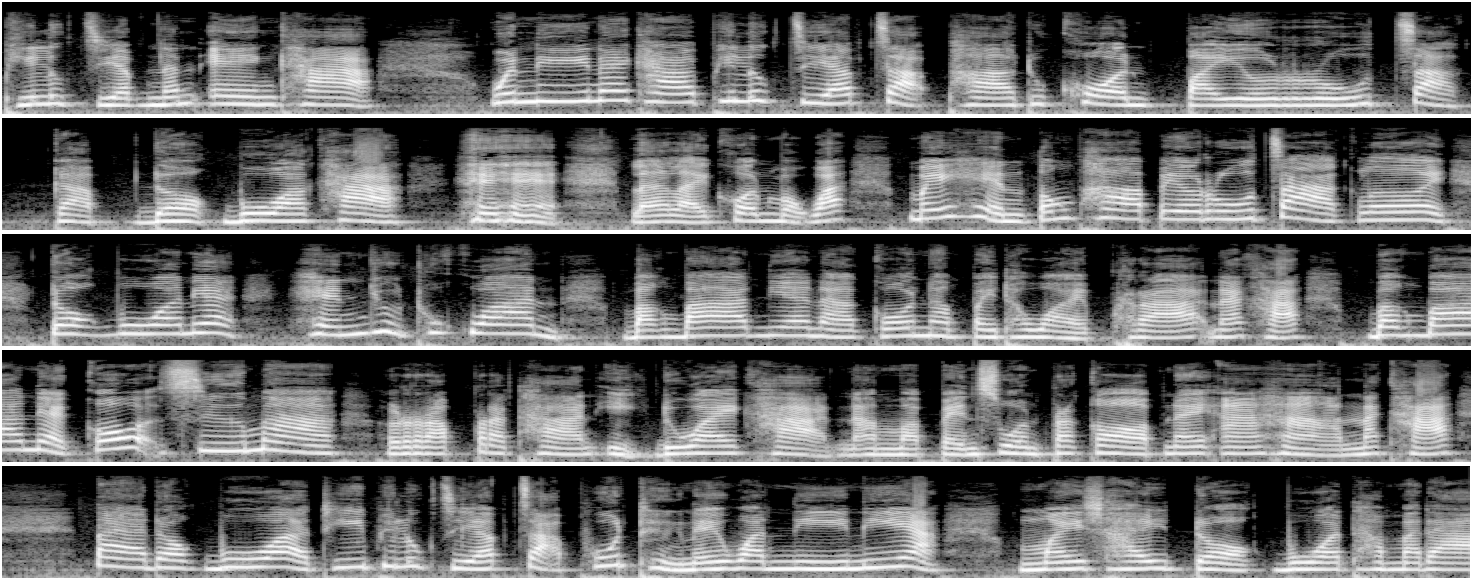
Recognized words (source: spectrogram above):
พี่ลูกเจี๊ยบนั่นเองค่ะ วันนี้นะคะ พี่ลูกเจี๊ยบจะพาทุกคนไปรู้จัก กับดอกบัวค่ะหลายๆ คนบอกว่าไม่เห็นต้องพาไปรู้จักเลย ดอกบัวเนี่ยเห็นอยู่ทุกวัน บางบ้านเนี่ยนะก็นำไปถวายพระนะคะ บางบ้านเนี่ยก็ซื้อมารับประทานอีกด้วยค่ะนำมาเป็นส่วนประกอบในอาหารนะคะ แต่ดอกบัวที่พี่ลูกเจี๊ยบจะพูดถึงในวันนี้เนี่ยไม่ใช่ดอกบัวธรรมดา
